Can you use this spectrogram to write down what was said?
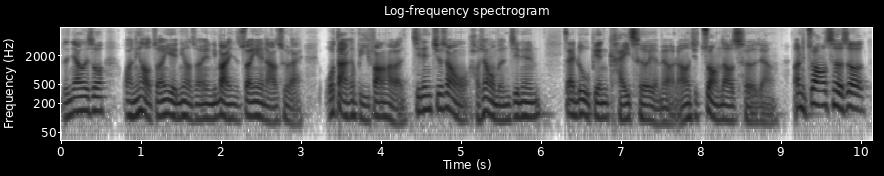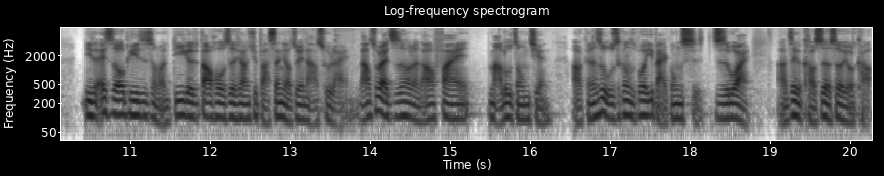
人家会说哇，你好专业，你好专业，你把你的专业拿出来。我打个比方好了，今天就像我，好像我们今天在路边开车有没有？然后去撞到车这样，然后你撞到车的时候。你的 SOP 是什么？第一个就到后车厢去把三角锥拿出来，拿出来之后呢，然后放在马路中间啊，可能是五十公尺或一百公尺之外啊。这个考试的时候有考，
